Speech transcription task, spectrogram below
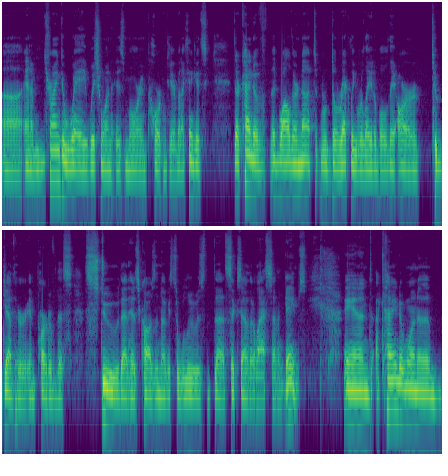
Uh, and I'm trying to weigh which one is more important here, but I think it's they're kind of while they're not directly relatable, they are together in part of this stew that has caused the Nuggets to lose the six out of their last seven games. And I kind of want to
